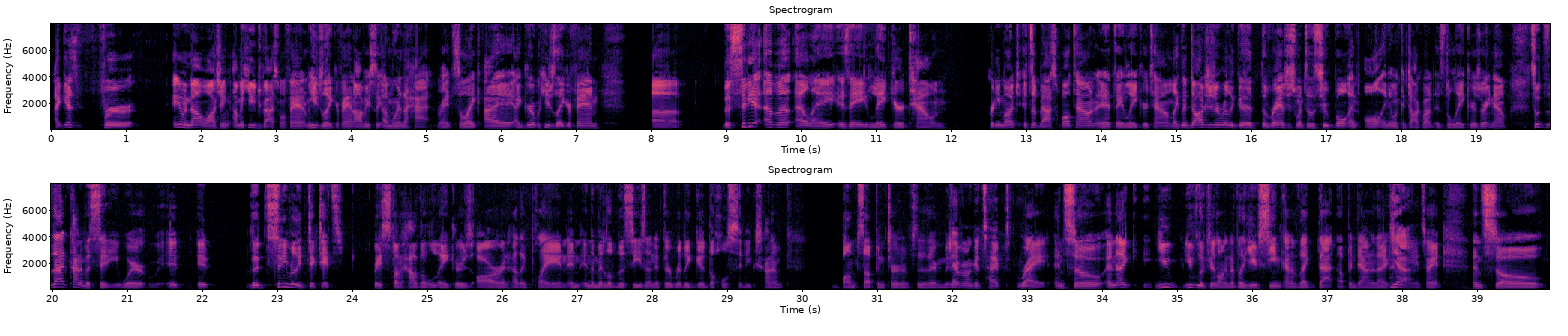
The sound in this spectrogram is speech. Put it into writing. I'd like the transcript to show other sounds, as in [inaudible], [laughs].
I guess for anyone not watching, I'm a huge basketball fan. I'm a huge Laker fan. Obviously, I'm wearing the hat, right? So, like, I I grew up a huge Laker fan. Uh, the city of LA is a Laker town. Pretty much, it's a basketball town and it's a Laker town. Like the Dodgers are really good. The Rams just went to the Super Bowl, and all anyone can talk about is the Lakers right now. So it's that kind of a city where it it the city really dictates based on how the Lakers are and how they play. And, and in the middle of the season, if they're really good, the whole city kind of bumps up in terms of their mood. Everyone gets hyped. Right, and so and like you you've lived here long enough, like you've seen kind of like that up and down and that Yeah. experience, right? And so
